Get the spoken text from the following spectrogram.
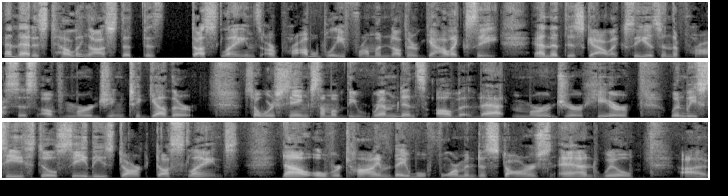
And that is telling us that this dust lanes are probably from another galaxy and that this galaxy is in the process of merging together. So we're seeing some of the remnants of that merger here when we see still see these dark dust lanes. Now over time they will form into stars and will uh,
